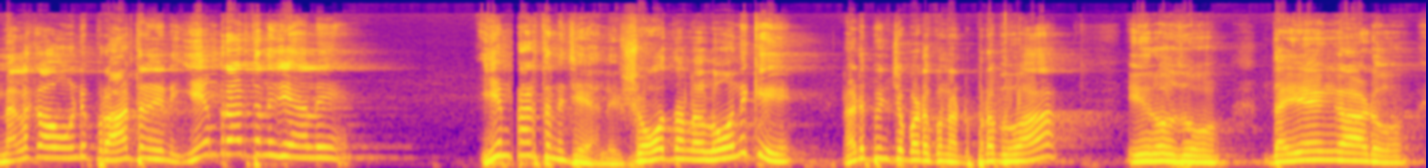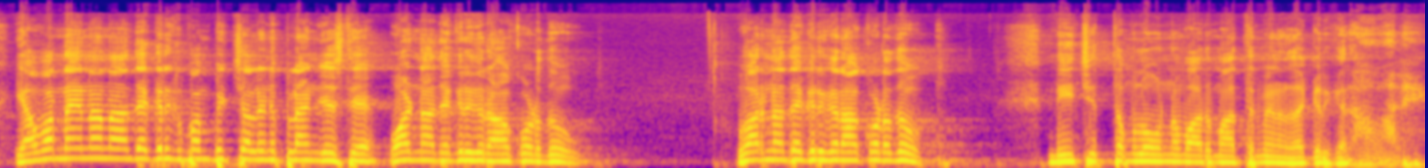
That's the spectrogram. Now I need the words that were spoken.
మెలకువ ఉండి ప్రార్థన ఏం ప్రార్థన చేయాలి? ఏం ప్రార్థన చేయాలి? శోధనలోనికి నడిపించబడుకున్నట్టు. ప్రభువా ఈరోజు దయ్యంగాడు ఎవరినైనా నా దగ్గరికి పంపించాలని ప్లాన్ చేస్తే వాడు నా దగ్గరికి రాకూడదు. వారు నా దగ్గరికి రాకూడదు. నీ చిత్తంలో ఉన్నవారు మాత్రమే నా దగ్గరికి రావాలి.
